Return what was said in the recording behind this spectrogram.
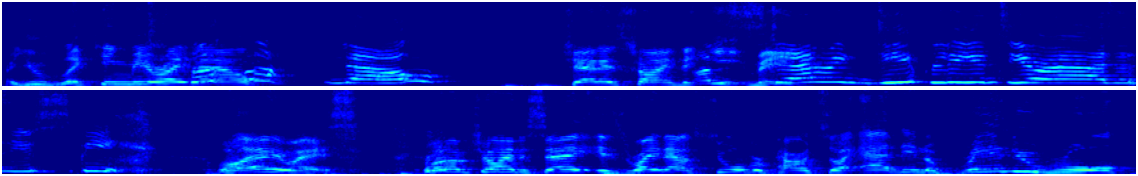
Are you licking me right now? no! Jen is trying to I'm eat me. staring deeply into your eyes as you speak. Well, anyways, what I'm trying to say is right now it's too overpowered, so I added in a brand new rule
